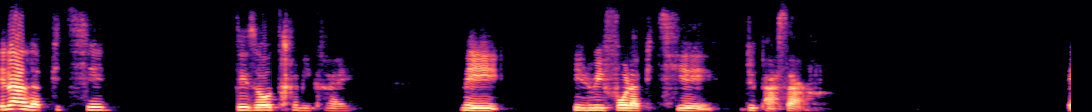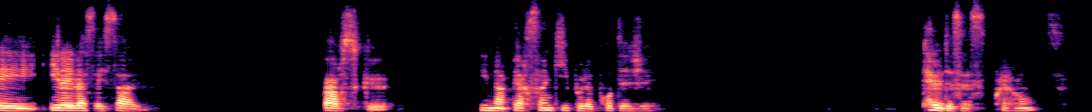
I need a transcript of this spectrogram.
Il a la pitié des autres émigrés, mais il lui faut la pitié du passeur. Et il est laissé seul parce que il n'a personne qui peut le protéger. Quelle désespérance.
